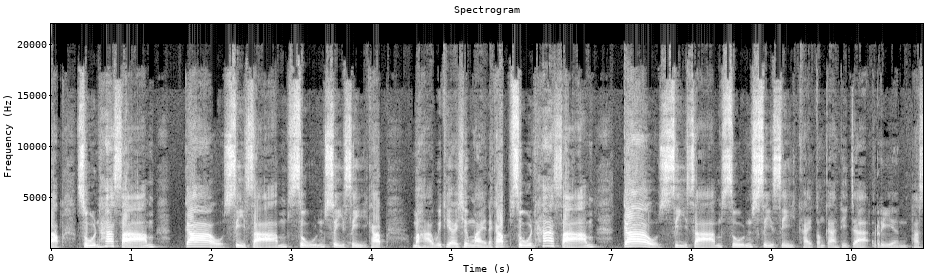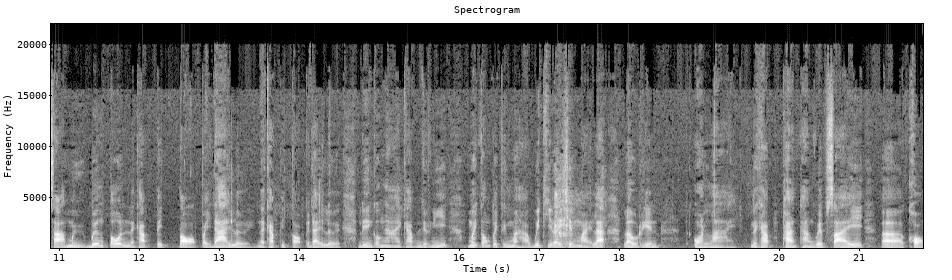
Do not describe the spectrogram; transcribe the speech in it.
ศัพท์ 053 943 044 ครับ มหาวิทยาลัยเชียงใหม่นะครับ 053 943 044 ใครต้องการที่จะเรียนภาษามือเบื้องต้นนะครับ ติดต่อไปได้เลยนะครับ ติดต่อไปได้เลย เรียนก็ง่ายครับ เดี๋ยวนี้ไม่ต้องไปถึงมหาวิทยาลัยเชียงใหม่แล้ว เราเรียนออนไลน์นะครับผ่านทางเว็บไซต์ของ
